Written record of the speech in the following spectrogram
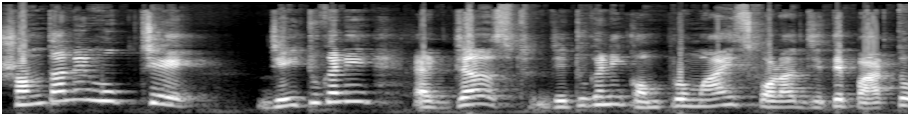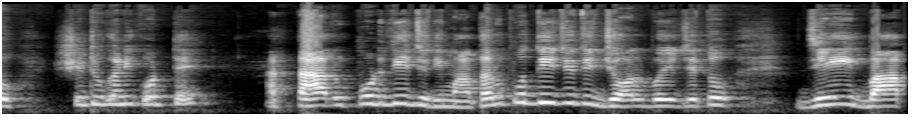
সন্তানের মুখ চেয়ে যেইটুকানি অ্যাডজাস্ট যেটুকানি কম্প্রোমাইজ করা যেতে পারতো, সেটুকানি করতে। আর তার উপর দিয়ে যদি, মাথার উপর দিয়ে যদি জল বয়ে যেত, যেই বাপ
